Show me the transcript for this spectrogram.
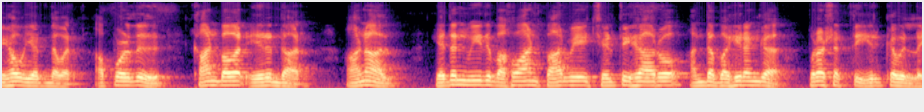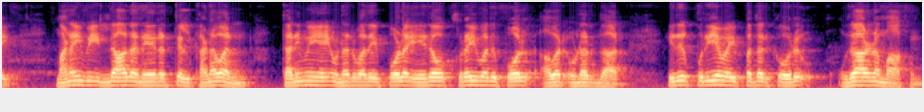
மிக உயர்ந்தவர். அப்பொழுது காண்பவர் இருந்தார். ஆனால் எதன் மீது பகவான் பார்வையை செலுத்துகிறாரோ அந்த பகிரங்க புறசக்தி இருக்கவில்லை. மனைவி இல்லாத நேரத்தில் கணவன் தனிமையை உணர்வதைப் போல ஏதோ குறைவது போல் அவர் உணர்ந்தார். இது புரிய வைப்பதற்கு ஒரு உதாரணமாகும்.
